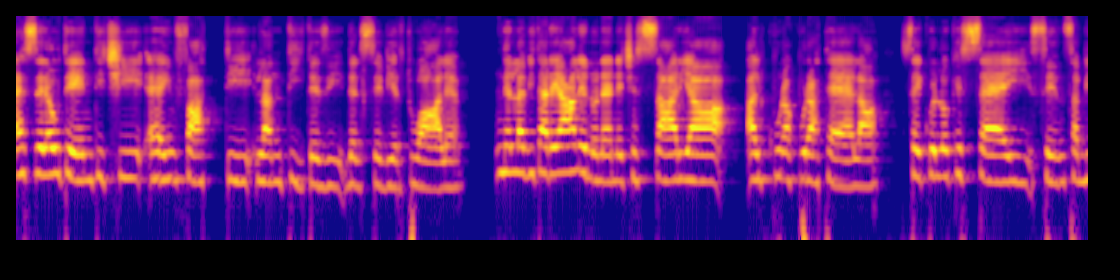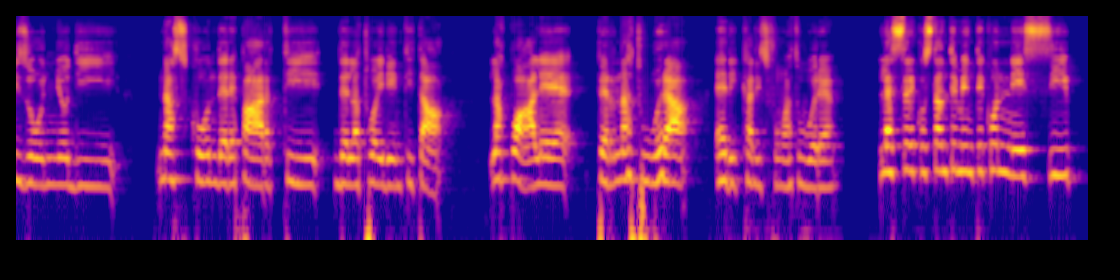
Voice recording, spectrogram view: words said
Essere autentici è infatti l'antitesi del sé virtuale. Nella vita reale non è necessaria alcuna curatela, sei quello che sei senza bisogno di nascondere parti della tua identità, la quale per natura è ricca di sfumature. L'essere costantemente connessi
